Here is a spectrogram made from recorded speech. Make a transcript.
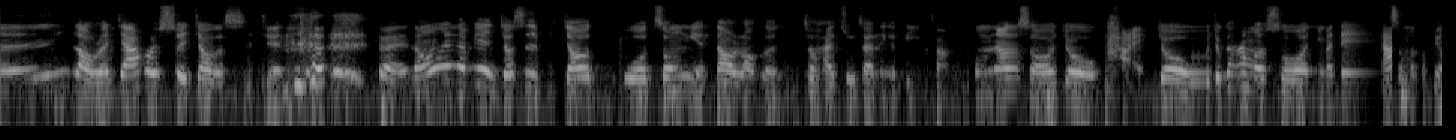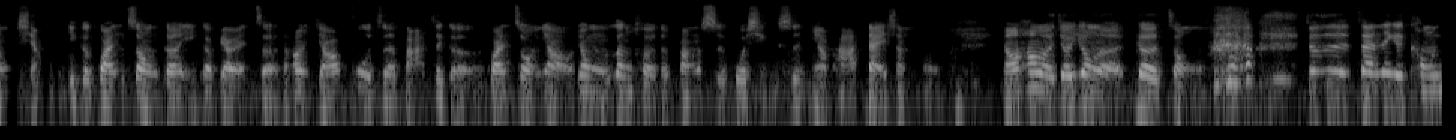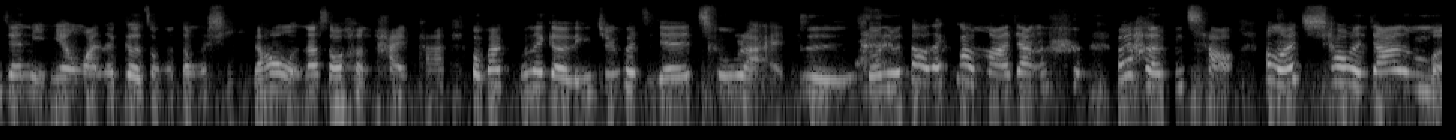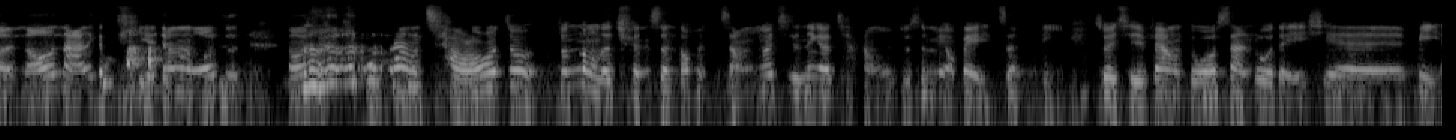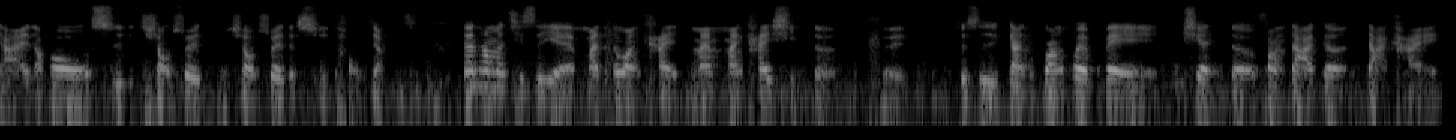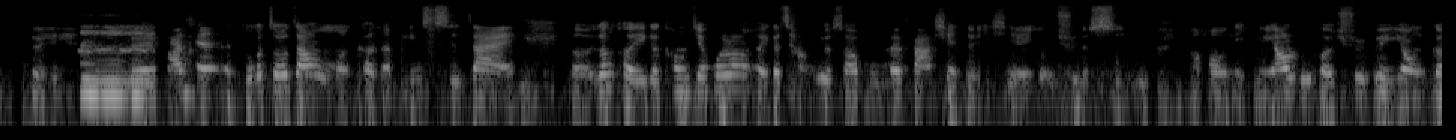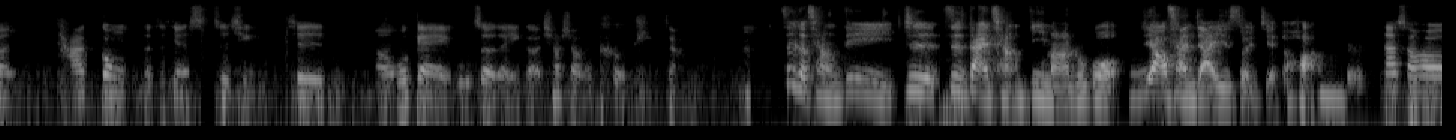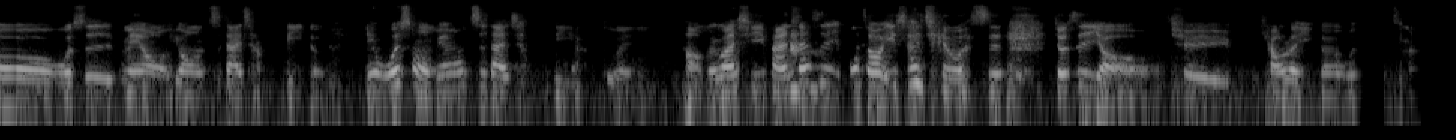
老人家会睡觉的时间，对。然后因为那边就是比较多中年到老人，就还住在那个地方，我们那时候就排，就我就跟他们说，你们等一下什么都不用想，一个观众跟一个表演者，然后你就要负责把这个观众要用任何的方式或形式，你要把他带上楼。然后他们就用了各种，就是在那个空间里面玩了各种的东西。然后我那时候很害怕，我怕那个邻居会直接出来，就是说你们到底在干嘛？这样 会很吵。他们会敲人家的门，然后拿那个铁这样，然后是然后就非常吵，然后就 就弄得全身都很脏，因为其实那个场就是没有被整理，所以其实非常多散落的一些壁癌，然后石小碎小碎的石头这样子。但他们其实也蛮能玩开，蛮蛮开心的，对，就是感官会被无限的放大跟打开。对，嗯嗯，就会发现很多周遭我们可能平时在呃任何一个空间或任何一个场域的时候不会发现的一些有趣的事物，然后你你要如何去运用跟他共舞的这件事情，是呃我给舞者的一个小小的课题，这样。嗯，这个场地是自带场地吗？如果要参加艺穗节的话，那时候我是没有用自带场地的，因为为什么我没有用自带场地啊？对。好，没关系，反正但是那时候一岁前我是就是有去挑了一个我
